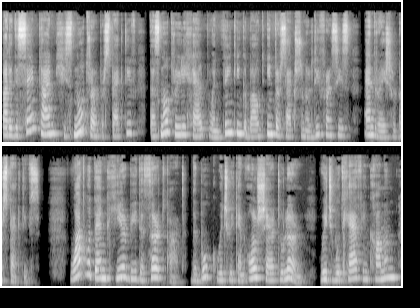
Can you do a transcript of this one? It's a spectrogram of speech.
but at the same time, his neutral perspective does not really help when thinking about intersectional differences and racial perspectives. What would then here be the third part, the book which we can all share to learn, which would have in common,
